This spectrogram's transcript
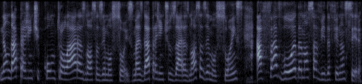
Não dá para a gente controlar as nossas emoções, mas dá para a gente usar as nossas emoções a favor da nossa vida financeira.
